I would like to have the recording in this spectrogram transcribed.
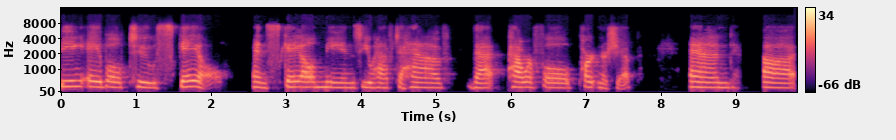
being able to scale and scale means you have to have that powerful partnership and uh,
